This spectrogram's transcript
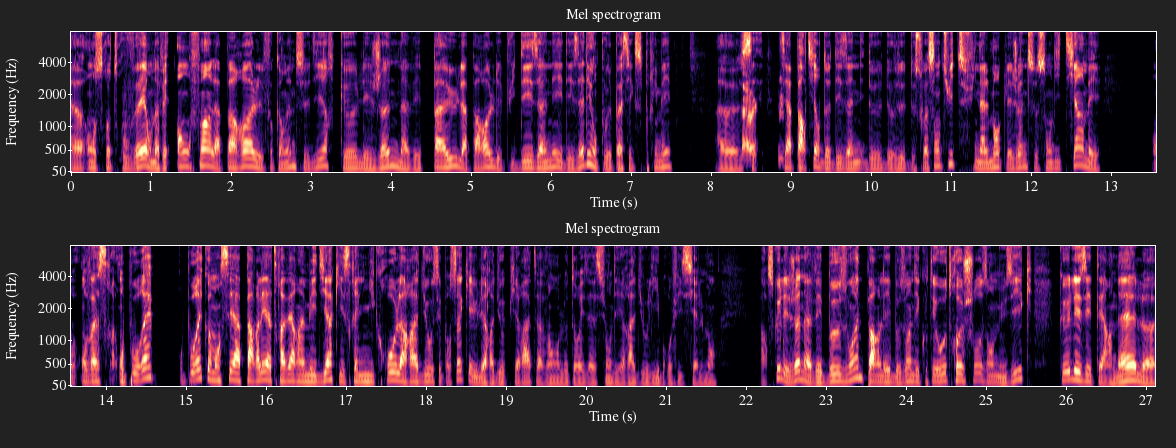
Euh, on se retrouvait, on avait enfin la parole. Il faut quand même se dire que les jeunes n'avaient pas eu la parole depuis des années et des années. On ne pouvait pas s'exprimer. Euh, bah ouais. C'est à partir de, des années, de, de, de, 68, finalement, que les jeunes se sont dit tiens, mais on, on va se, on pourrait on pourrait commencer à parler à travers un média qui serait le micro, la radio. C'est pour ça qu'il y a eu les radios pirates avant l'autorisation des radios libres officiellement. Parce que les jeunes avaient besoin de parler, besoin d'écouter autre chose en musique que les éternels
